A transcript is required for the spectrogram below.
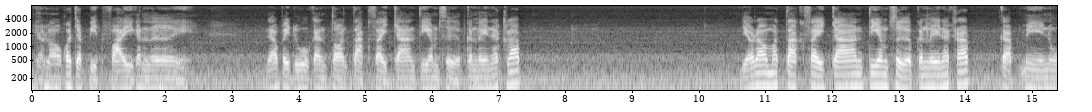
เดี๋ยวเราก็จะปิดไฟกันเลย แล้วไปดูกันตอนตักใส่จานเตรียมเสิร์ฟกันเลยนะครับ เดี๋ยวเรามาตักใส่จานเตรียมเสิร์ฟกันเลยนะครับ กับเมนู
